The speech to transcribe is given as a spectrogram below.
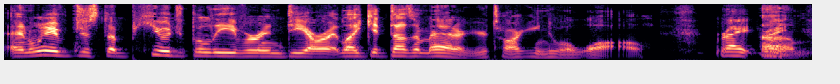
And we're just a huge believer in DRM. Like, it doesn't matter. You're talking to a wall. Right, right. Um,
